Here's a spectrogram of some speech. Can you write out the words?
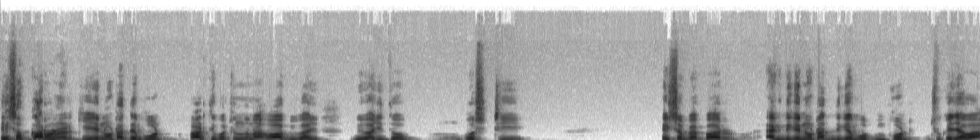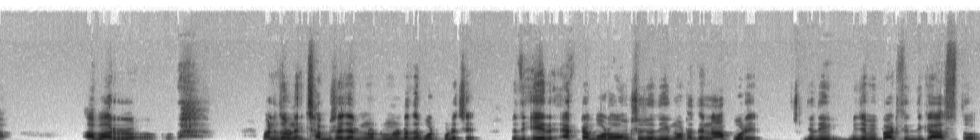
এইসব কারণ আর কি যে নোটাতে ভোট, প্রার্থী পছন্দ না হওয়া বিভাজ- বিভাজিত গোষ্ঠী, এইসব ব্যাপার, একদিকে নোটার দিকে ভোট ঝুঁকে যাওয়া, আবার মানে ধরুন এই ছাব্বিশ হাজার নোটাতে ভোট পড়েছে, যদি এর একটা বড় অংশ যদি নোটাতে না পড়ে, যদি বিজেপি প্রার্থীর দিকে আসতো,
